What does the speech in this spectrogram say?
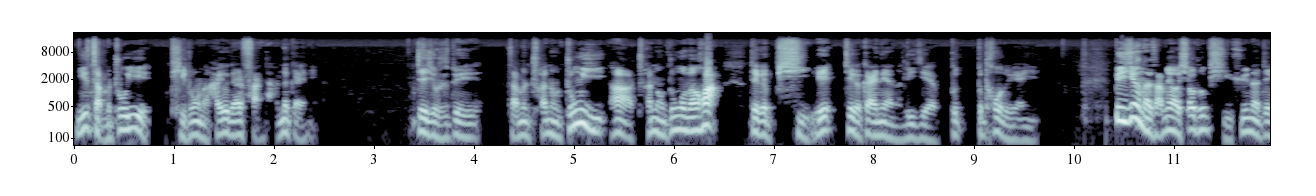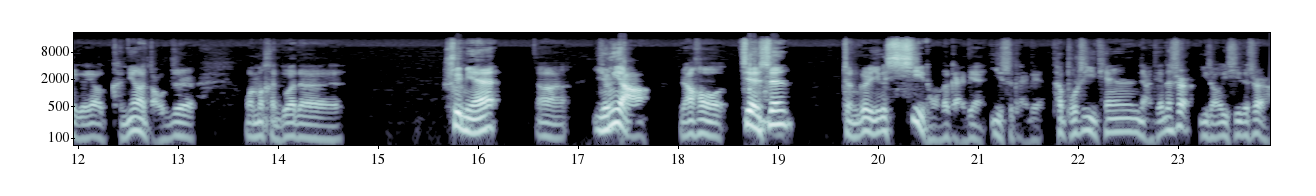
你怎么注意体重呢，还有点反弹的概念。这就是对咱们传统中医啊，传统中国文化这个脾这个概念呢理解不不透的原因。毕竟呢，咱们要消除脾虚呢，这个要肯定要导致我们很多的睡眠啊、营养，然后健身，整个一个系统的改变，意识改变，它不是一天两天的事儿，一朝一夕的事儿哈。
